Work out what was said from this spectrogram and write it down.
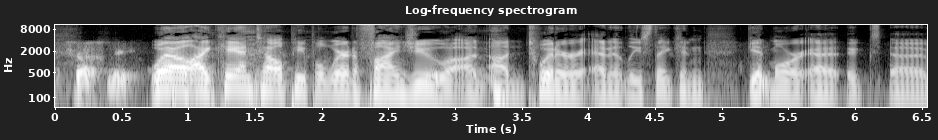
Trust me. Well, I can tell people where to find you on, on Twitter, and at least they can get more uh, uh,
